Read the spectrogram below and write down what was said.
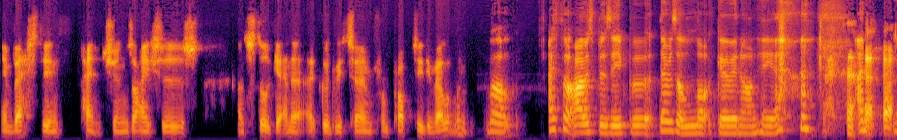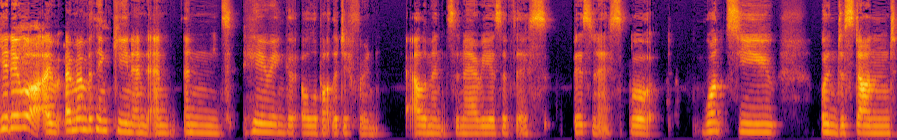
investing pensions, ISAs, and still getting a, a good return from property development. Well, I thought I was busy, but there was a lot going on here. and you know what? I, I, remember thinking and, and, and hearing all about the different elements and areas of this business. But once you understand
